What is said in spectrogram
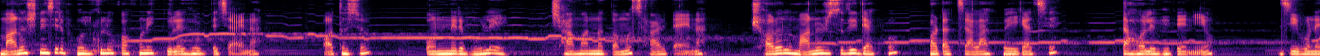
মানুষ নিজের ভুলগুলো কখনোই তুলে ধরতে চায় না, অথচ অন্যের ভুলে সামান্যতম ছাড় দেয় না। সরল মানুষ যদি দেখো হঠাৎ চালাক হয়ে গেছে, তাহলে ভেবে নিও, জীবনে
